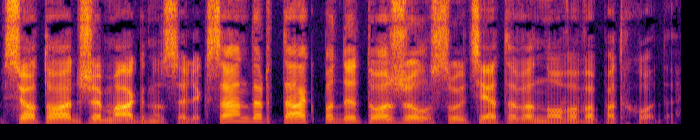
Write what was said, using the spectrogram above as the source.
Все тот же Магнус Александр так подытожил суть этого нового подхода.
